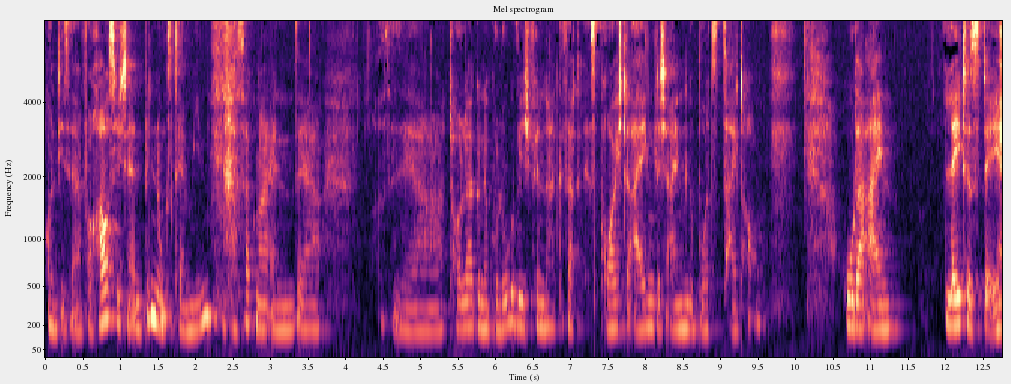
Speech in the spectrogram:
Und dieser voraussichtliche Entbindungstermin, das hat mal ein sehr, sehr toller Gynäkologe, wie ich finde, hat gesagt, es bräuchte eigentlich einen Geburtszeitraum oder ein latest day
